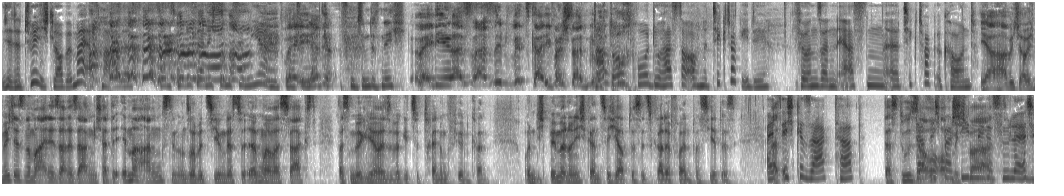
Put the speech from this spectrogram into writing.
Ja, natürlich, ich glaube immer erstmal alles. Sonst würde es ja nicht funktionieren. Funktioniert, funktioniert das nicht? Lady, hast, hast den Witz gar nicht verstanden, wa? Doch, doch. Apropos, du hast doch auch eine TikTok-Idee für unseren ersten äh, TikTok-Account. Ja, habe ich, aber ich möchte jetzt noch mal eine Sache sagen. Ich hatte immer Angst in unserer Beziehung, dass du irgendwann was sagst, was möglicherweise wirklich zur Trennung führen kann. Und ich bin mir noch nicht ganz sicher, ob das jetzt gerade vorhin passiert ist. Als Also, ich gesagt habe, dass du dass sauer ich auf mich verschiedene warst. Gefühle hätte.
